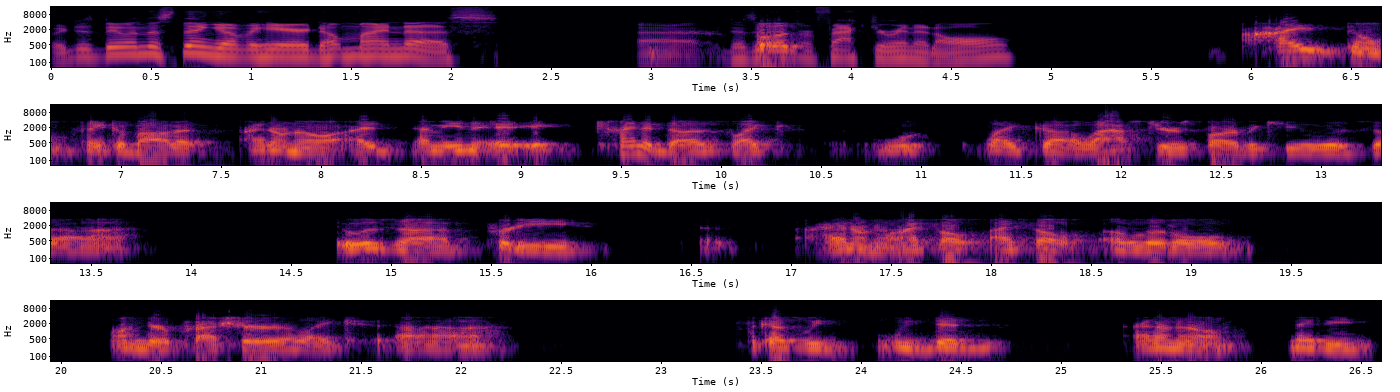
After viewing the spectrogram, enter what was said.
we're just doing this thing over here, don't mind us. Uh, does it ever factor in at all? I don't think about it. I don't know. I I mean, it, it kind of does. Like w- like uh, last year's barbecue was uh, it was uh, pretty. I don't know. I felt I felt a little under pressure, like uh, because we we did. I don't know. Maybe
